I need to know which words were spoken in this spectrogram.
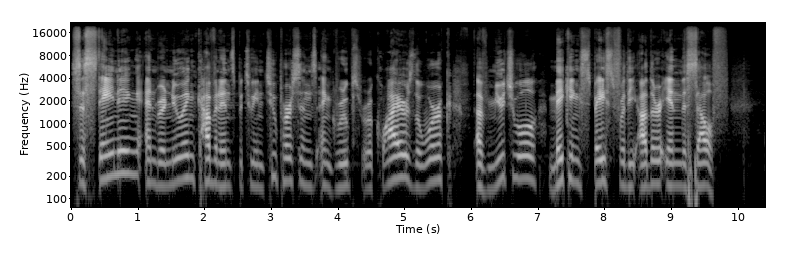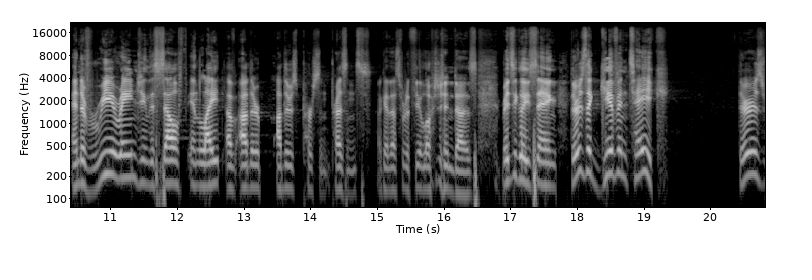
sustaining and renewing covenants between two persons and groups requires the work of mutual making space for the other in the self and of rearranging the self in light of other other's person presence. Okay, that's what a theologian does. Basically he's saying there's a give and take. There is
